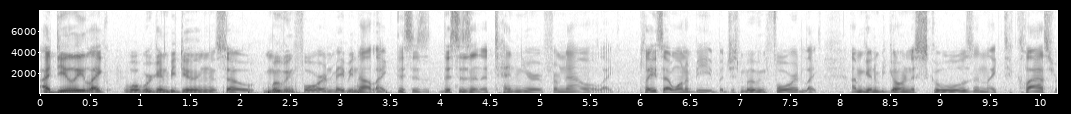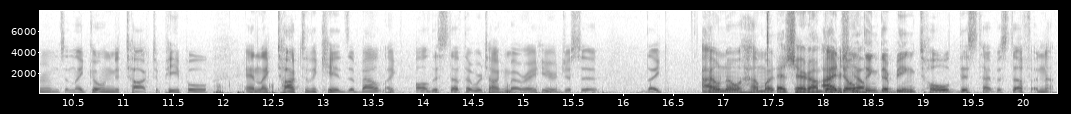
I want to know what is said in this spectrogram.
ideally like what we're going to be doing so moving forward maybe not like this is this isn't a 10 year from now like place i want to be but just moving forward like i'm going to be going to schools and like to classrooms and like going to talk to people and like talk to the kids about like all this stuff that we're talking about right here just to like i don't know how much Yeah, share it on i don't scale. think they're being told this type of stuff enough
